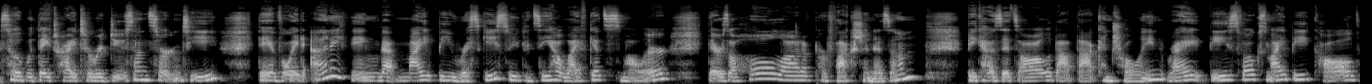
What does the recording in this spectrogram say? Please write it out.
So would they try to reduce uncertainty? They avoid anything that might be risky. So you can see how life gets smaller. There's a whole lot of perfectionism because it's all about that controlling, right? These folks might be called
